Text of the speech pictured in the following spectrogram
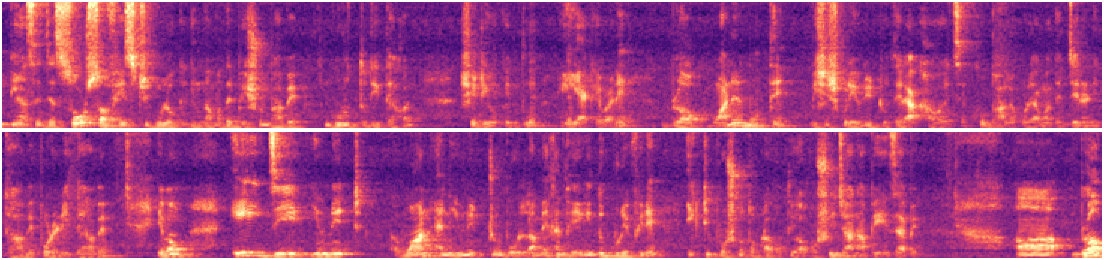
ইতিহাসের যে সোর্স অফ হিস্ট্রিগুলোকে কিন্তু আমাদের ভীষণভাবে গুরুত্ব দিতে হয়। সেটিও কিন্তু এই একেবারে ব্লক ওয়ানের মধ্যে, বিশেষ করে ইউনিট টুতে রাখা হয়েছে। খুব ভালো করে আমাদের জেনে নিতে হবে, পড়ে নিতে হবে। এবং এই যে unit one and unit two বললাম, এখান থেকে কিন্তু ঘুরে ফিরে একটি প্রশ্ন তোমরা অতি অবশ্যই জানা পেয়ে যাবে। ব্লক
